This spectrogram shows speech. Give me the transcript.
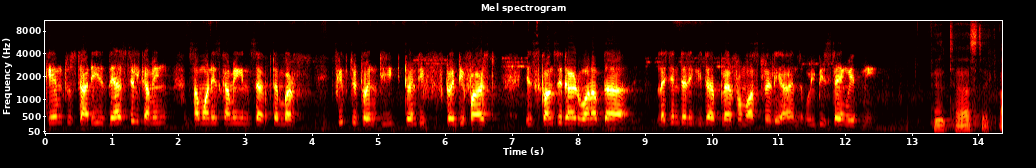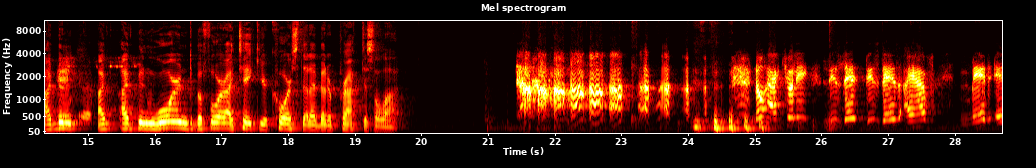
came to study. They are still coming. Someone is coming in September 5th to 20, 20, 21st. Is considered one of the legendary guitar player from Australia and will be staying with me. fantastic. I've been uh, I've I've been warned before I take your course that I better practice a lot. no, actually, these days, these days I have made a,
